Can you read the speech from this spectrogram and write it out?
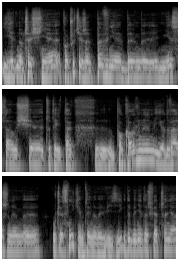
I jednocześnie poczucie, że pewnie bym nie stał się tutaj tak y, pokornym i odważnym y, uczestnikiem tej nowej wizji, gdyby nie doświadczenia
